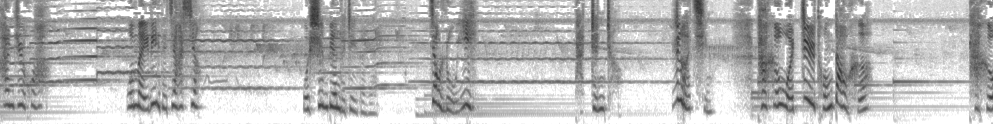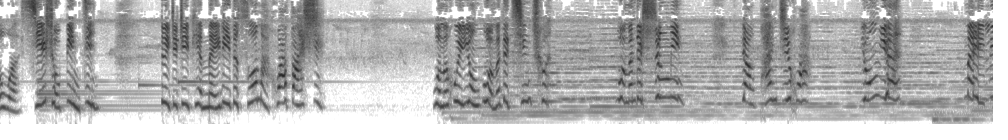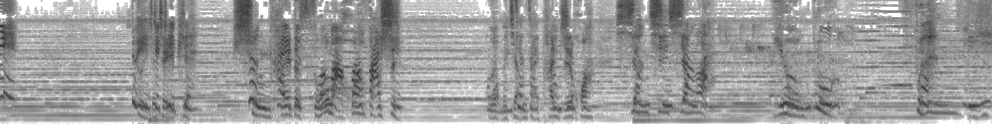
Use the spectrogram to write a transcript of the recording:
攀枝花，我美丽的家乡。我身边的这个人叫鲁毅，他真诚、热情，他和我志同道合，他和我携手并进，对着这片美丽的索玛花发誓。我们会用我们的青春，我们的生命，让攀枝花永远美丽。对着这片盛开的索玛花发誓，我们将在攀枝花相亲相爱，永不分离。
